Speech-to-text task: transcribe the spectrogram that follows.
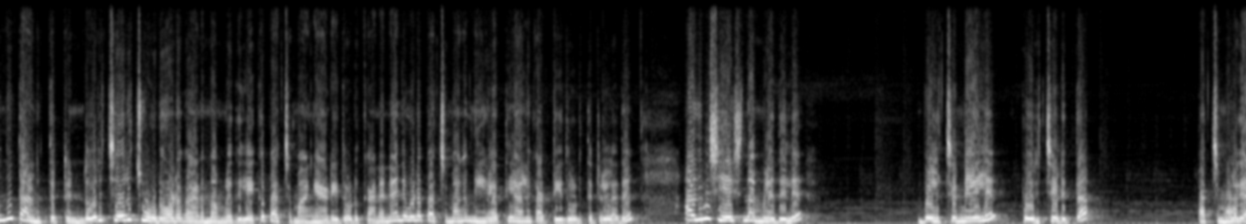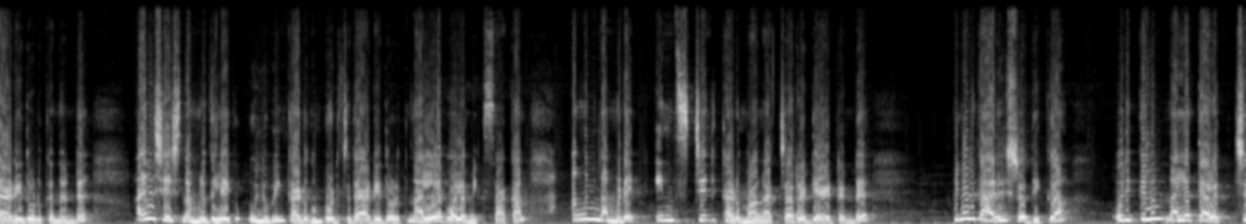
ഒന്ന് തണുത്തിട്ടുണ്ട്. ഒരു ചെറു ചൂടോടെ വേണം നമ്മളിതിലേക്ക് പച്ചമാങ്ങ ആഡ് ചെയ്ത് കൊടുക്കാൻ. ഞാനിവിടെ പച്ചമാങ്ങ നീളത്തിലാണ് കട്ട് ചെയ്ത് കൊടുത്തിട്ടുള്ളത്. അതിനുശേഷം നമ്മളിതിൽ വെളിച്ചെണ്ണയിൽ പൊരിച്ചെടുത്ത പച്ചമുളക് ആഡ് ചെയ്ത് കൊടുക്കുന്നുണ്ട്. അതിനുശേഷം നമ്മളിതിലേക്ക് ഉലുവയും കടുകും പൊടിച്ചത് ആഡ് ചെയ്ത് കൊടുത്ത് നല്ലപോലെ മിക്സ് ആക്കാം. അങ്ങനെ നമ്മുടെ ഇൻസ്റ്റന്റ് കടുമാങ്ങ അച്ചാർ റെഡി ആയിട്ടുണ്ട്. പിന്നെ ഒരു കാര്യം ശ്രദ്ധിക്കുക. ഒരിക്കലും നല്ല തിളച്ച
